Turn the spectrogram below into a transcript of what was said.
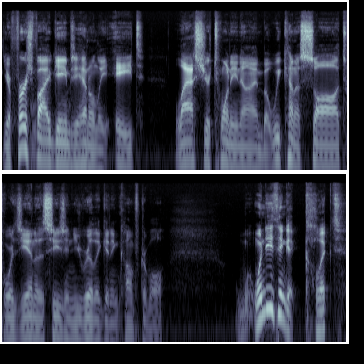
Your first five games, you had only eight. Last year, 29, but we kind of saw towards the end of the season you really getting comfortable. When do you think it clicked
